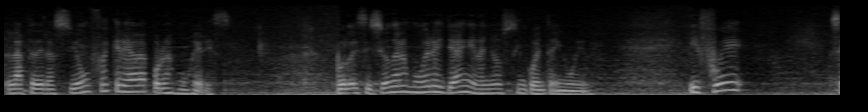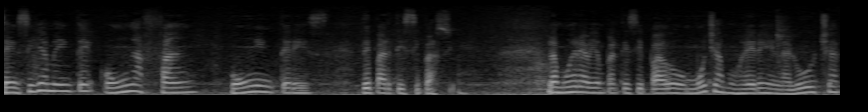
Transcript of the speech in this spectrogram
La federación fue creada por las mujeres, por decisión de las mujeres ya en el año 59. Y fue sencillamente con un afán con un interés de participación. Las mujeres habían participado, muchas mujeres en la lucha,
